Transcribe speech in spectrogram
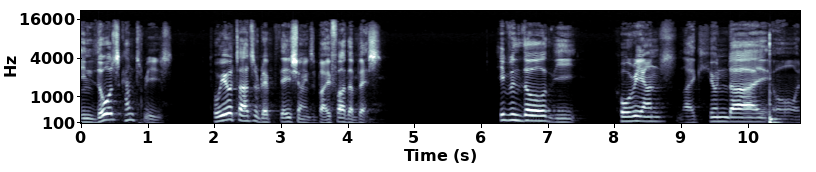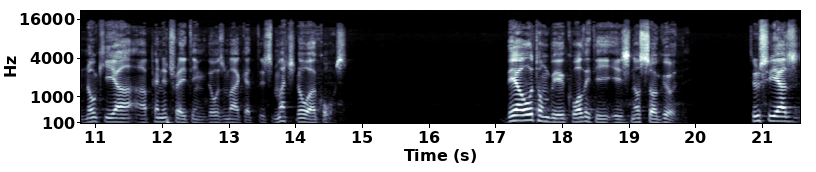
In those countries, Toyota's reputation is by far the best. Even though the Koreans like Hyundai or Nokia are penetrating those markets, it's much lower cost their automobile quality is not so good. Two years,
